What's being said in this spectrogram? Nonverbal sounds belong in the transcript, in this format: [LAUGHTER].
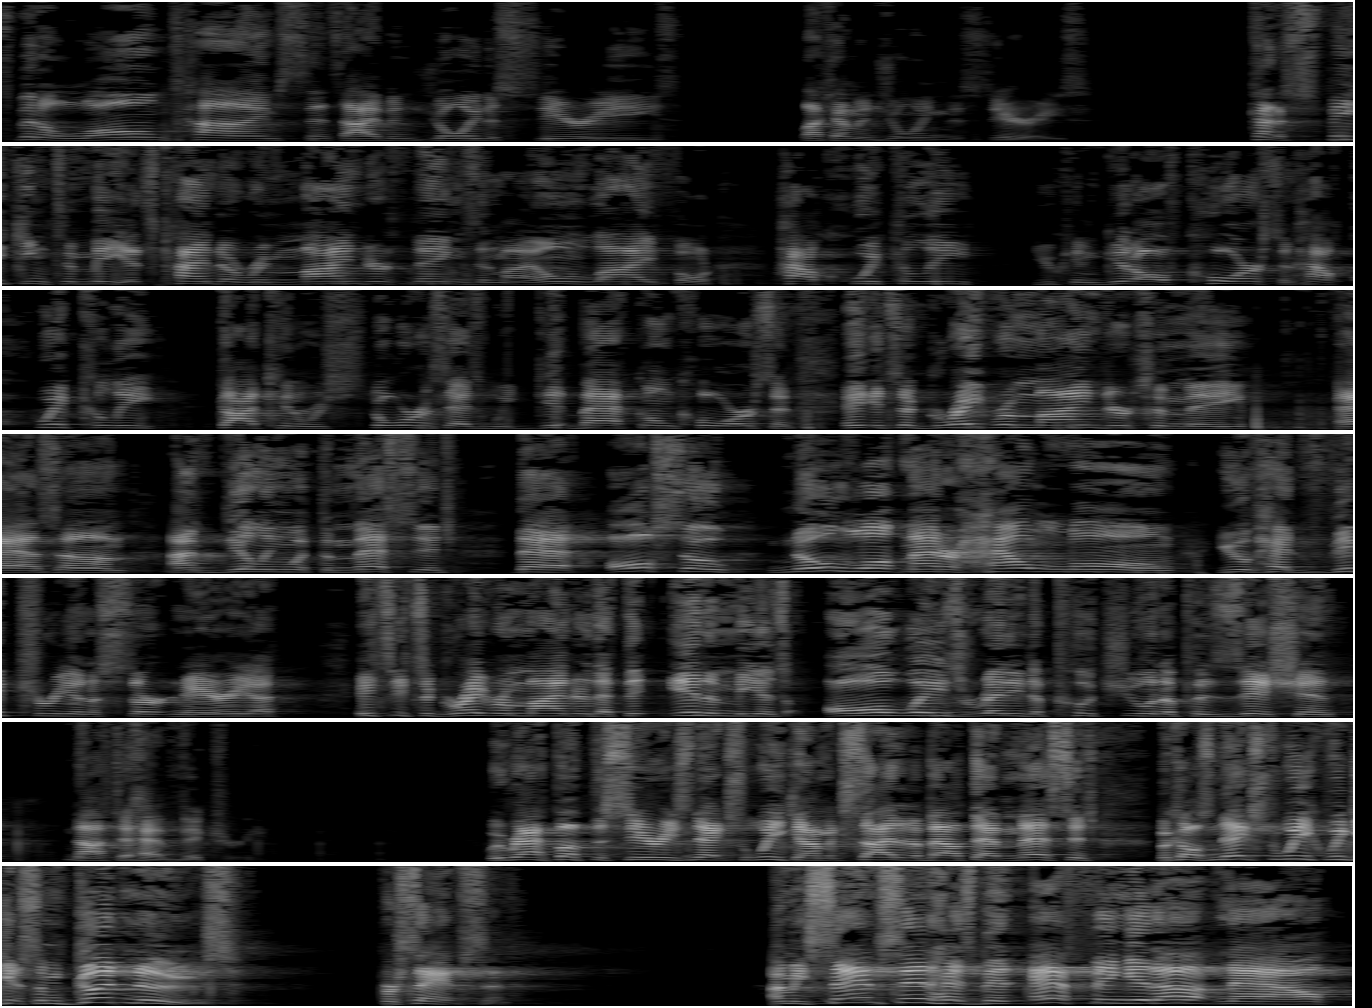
It's been a long time since I've enjoyed a series like I'm enjoying this series. Kind of speaking to me, it's kind of reminder things in my own life on how quickly you can get off course and how quickly God can restore us as we get back on course. And it's a great reminder to me as um, I'm dealing with the message that also no matter how long you have had victory in a certain area, it's, it's a great reminder that the enemy is always ready to put you in a position not to have victory. We wrap up the series next week. I'm excited about that message because next week we get some good news for Samson. I mean, Samson has been effing it up now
